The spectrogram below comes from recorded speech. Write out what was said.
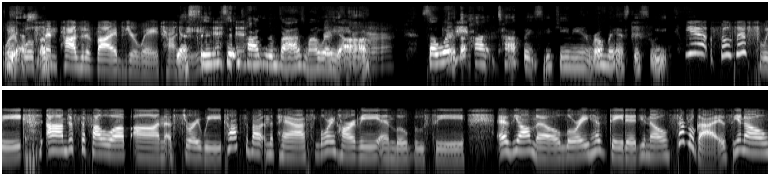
We'll, Yes. we'll um, send positive vibes your way, Yes. Tati. Send, send positive vibes my way, y'all. sure. So what are the hot topics, Bikini and romance this week? Yeah, so this week, um, just to follow up on a story we talked about in the past, Lori Harvey and Lil Boosie. As y'all know, Lori has dated, you know, several guys, you know,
